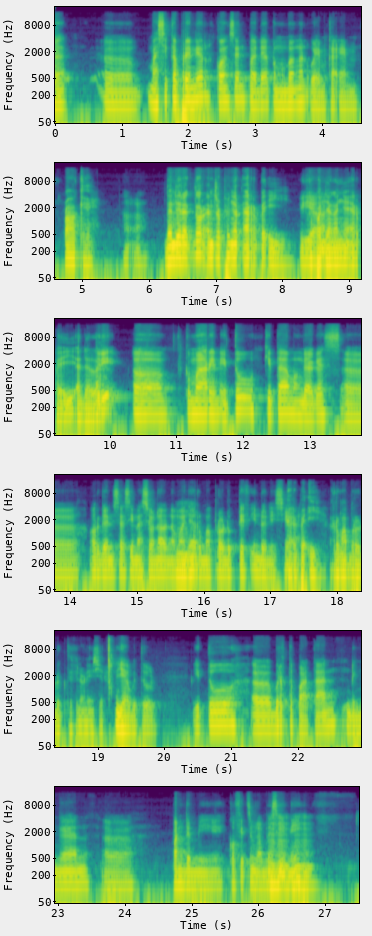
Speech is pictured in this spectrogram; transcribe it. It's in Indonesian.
Masika Preneur konsen pada pengembangan UMKM. Oke. Heeh. Dan Direktur Entrepreneur RPI. Iya. Kepanjangannya RPI adalah Jadi eh, kemarin itu kita menggagas eh, organisasi nasional namanya Rumah Produktif Indonesia. RPI, Rumah Produktif Indonesia. Iya betul. Itu eh, bertepatan dengan eh, pandemi COVID-19 ini. Mhm.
